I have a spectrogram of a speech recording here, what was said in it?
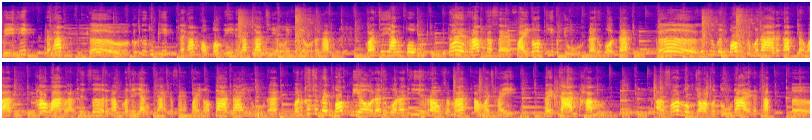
สี่ทิศนะครับเออก็คือทุกทิศนะครับของบล็อกนี้นะครับด้านเฉียงไม่เกี่ยวนะครับ มันจะยังคงได้รับกระแสไฟรอบทิศอยู่นะทุกคนนะเออ ก็คือเป็นบล็อกธรรมดานะครับ แต่ว่าถ้าวางหลังเซนเซอร์นะครับ มันจะยังจ่ายกระแสไฟรอบด้านได้อยู่นะ มันก็จะเป็นบล็อกเดียวนะทุกคนนะที่เราสามารถเอามาใช้ในการทำอ่า ซ่อนวงจรประตูได้นะครับ เออ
